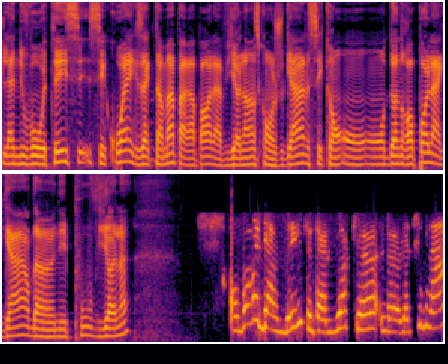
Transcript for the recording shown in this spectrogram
la nouveauté, c'est quoi exactement par rapport à la violence conjugale? C'est qu'on ne donnera pas la garde à un époux violent? On va regarder, c'est-à-dire que le, tribunal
